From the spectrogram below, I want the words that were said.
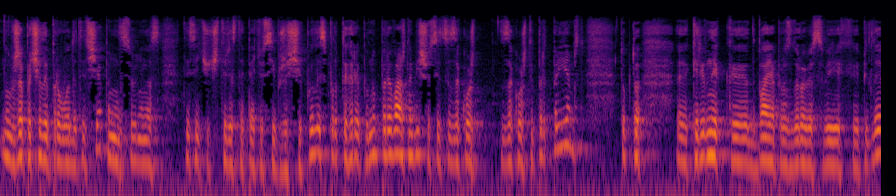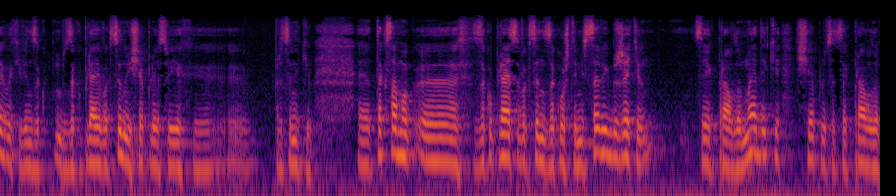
ну, вже почали проводити щеплення. Сьогодні у нас 1405 осіб вже щепились проти грипу. Ну, переважно більшості це за кошти, за кошти підприємств. Тобто е, керівник дбає про здоров'я своїх підлеглих, і він закуп- закупляє вакцину і щеплює своїх працівників. Так само закупляється вакцина за кошти місцевих бюджетів. Це, як правило, медики щеплюються, це, як правило,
